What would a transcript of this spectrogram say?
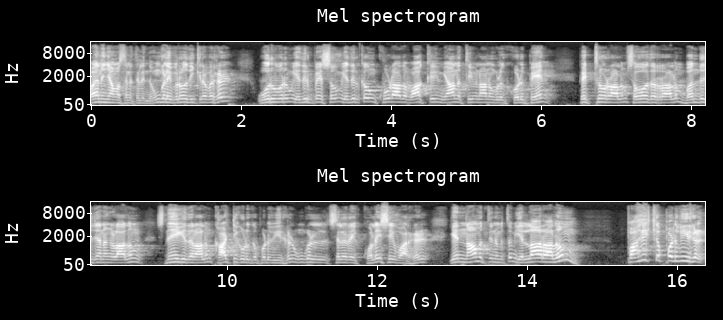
பதினஞ்சாம் வசனத்திலிருந்து உங்களை விரோதிக்கிறவர்கள் ஒருவரும் எதிர்பேசவும் எதிர்க்கவும் கூடாத வாக்கையும் ஞானத்தையும் நான் உங்களுக்கு கொடுப்பேன். பெற்றோராலும் சகோதரராலும் பந்து ஜனங்களாலும் சிநேகிதராலும் காட்டி கொடுக்கப்படுவீர்கள். உங்கள் சிலரை கொலை செய்வார்கள். என் நாமத்தின் நிமித்தம் எல்லாராலும் பகைக்கப்படுவீர்கள்.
